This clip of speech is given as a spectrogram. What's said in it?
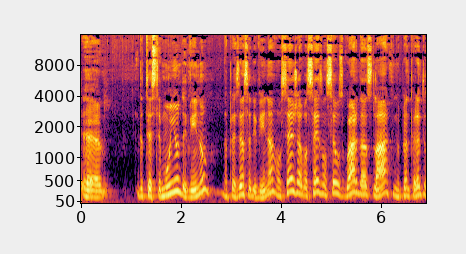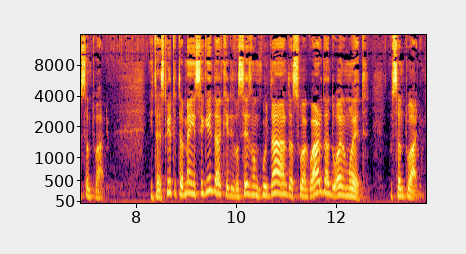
eh, do testemunho divino, da presença divina, ou seja, vocês vão ser os guardas lá perante o santuário. E está escrito também em seguida que vocês vão cuidar da sua guarda do Oil Moed, do santuário.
